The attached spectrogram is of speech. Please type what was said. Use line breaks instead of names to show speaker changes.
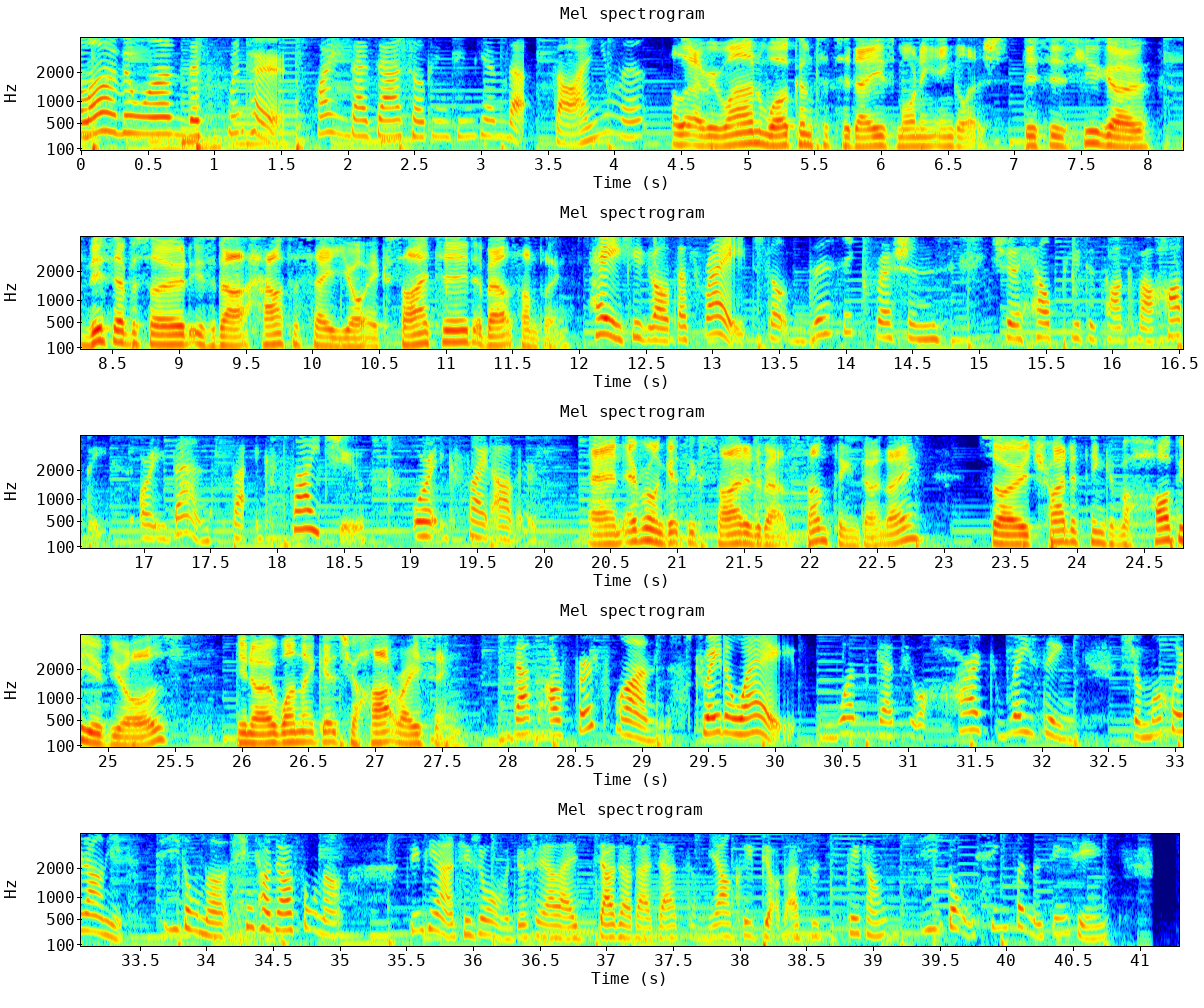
Hello everyone, this is Winter. 欢迎大家收听今天的早安英文。
Hello, everyone. Welcome to today's Morning English. This is Hugo. This episode is about how to say you're excited about something.
Hey Hugo, that's right. So these expressions should help you to talk about hobbies or events that excite you or excite others.
And everyone gets excited about something, don't they? So try to think of a hobby of yours, you know, one that gets your heart racing.
That's our first one, straight away. What gets your heart racing? 什么会让你激动的心跳加速呢？今天啊，其实我们就是要来教教大家怎么样可以表达自己非常激动、兴奋的心情。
